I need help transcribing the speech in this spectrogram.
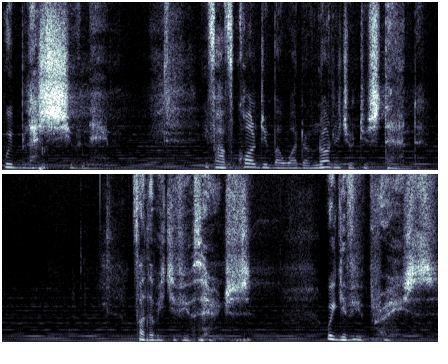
We bless your name. If I've called you by word of knowledge, would you stand? Father, we give you thanks. We give you praise.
